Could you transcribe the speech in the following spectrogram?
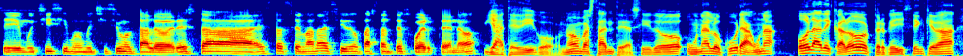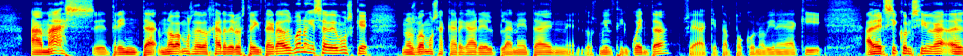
sí, muchísimo, muchísimo calor. Esta, esta semana ha sido bastante fuerte, ¿no? Ya te digo, ¿no? Bastante. Ha sido una locura, una ola de calor, pero que dicen que va a más, 30, eh, no vamos a bajar de los 30 grados. Bueno, ya sabemos que nos vamos a cargar el planeta en el 2050, o sea que tampoco no viene de aquí. A ver si eh,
